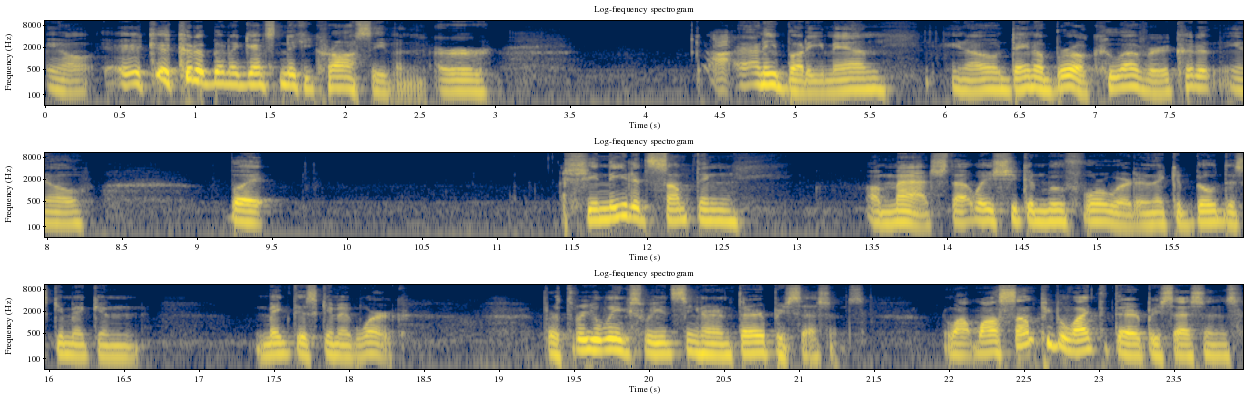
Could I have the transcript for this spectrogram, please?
you know, it, it could have been against Nikki Cross even, or anybody, man. You know, Dana Brooke, whoever. It could have, you know, but she needed something, a match. That way she could move forward and they could build this gimmick and make this gimmick work. For three weeks, we had seen her in therapy sessions. While, while some people like the therapy sessions,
